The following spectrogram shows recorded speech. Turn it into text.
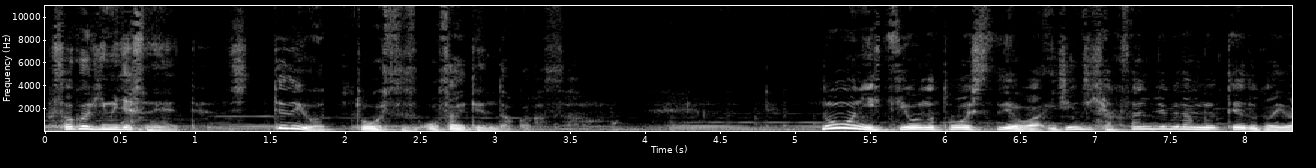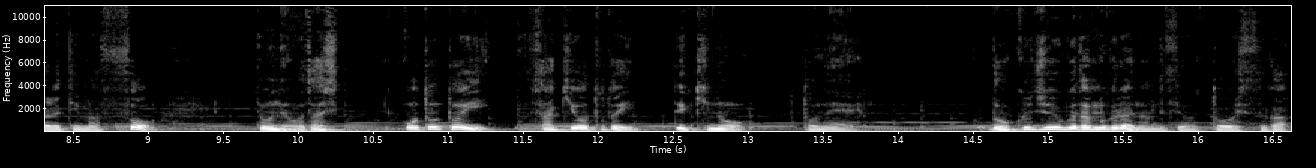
不足気味ですねって。知ってるよ。糖質抑えてんだからさ。脳に必要な糖質量は1日 130g 程度と言われていますそうでもね、私、おととい、先おとといで昨日とね、60g ぐらいなんですよ、糖質が。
